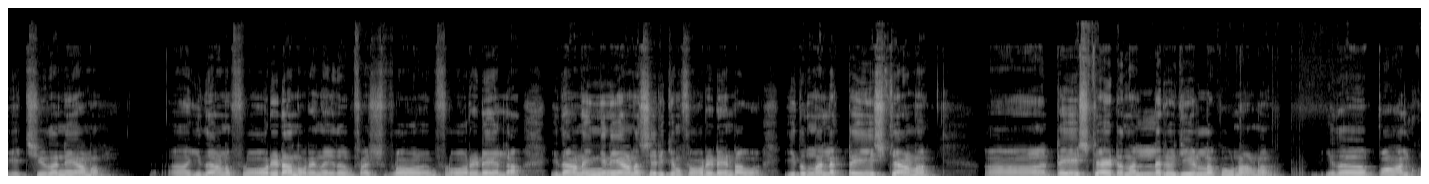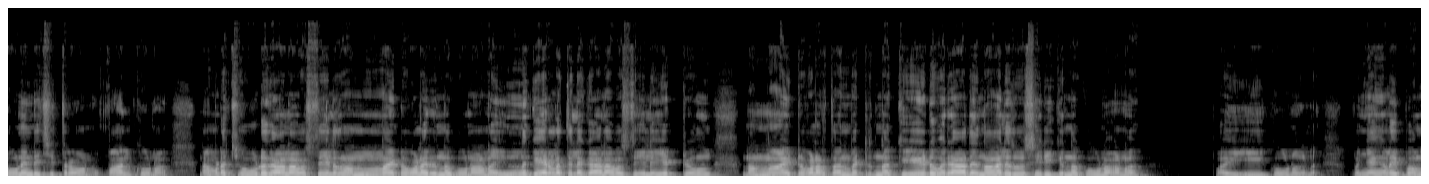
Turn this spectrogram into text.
എച്ച് യു തന്നെയാണ്. ഇതാണ് ഫ്ലോറിഡ എന്ന് പറയുന്നത്. ഇത് ഫ്രഷ് ഫ്ലോ ഫ്ലോറിഡയല്ല. ഇതാണ് എങ്ങനെയാണ് ശരിക്കും ഫ്ലോറിഡ ഉണ്ടാവുക? ഇതും നല്ല ടേസ്റ്റാണ് ടേസ്റ്റായിട്ട് നല്ല രുചിയുള്ള കൂണാണ്. ഇത് പാൽക്കൂണിന്റെ ചിത്രമാണ് പാൽക്കൂണ്. നമ്മുടെ ചൂട് കാലാവസ്ഥയിൽ നന്നായിട്ട് വളരുന്ന കൂണാണ്. ഇന്ന് കേരളത്തിലെ കാലാവസ്ഥയിൽ ഏറ്റവും നന്നായിട്ട് വളർത്താൻ പറ്റുന്ന കേടുവരാതെ നാല് ദിവസം ഇരിക്കുന്ന കൂണാണ് ഈ കൂണുകൾ. അപ്പം ഞങ്ങളിപ്പം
